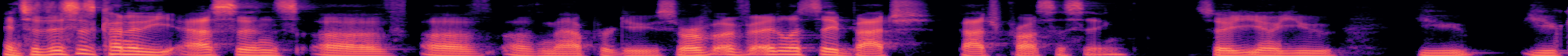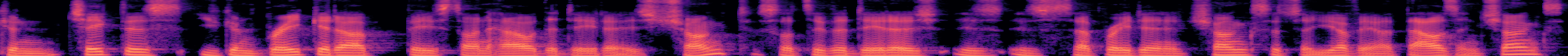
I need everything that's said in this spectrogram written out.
And so this is kind of the essence of of of MapReduce or of, of uh, let's say batch batch processing. So you know you you you can take this you can break it up based on how the data is chunked. So let's say the data is is, is separated in chunks such that you have you know, a thousand chunks.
